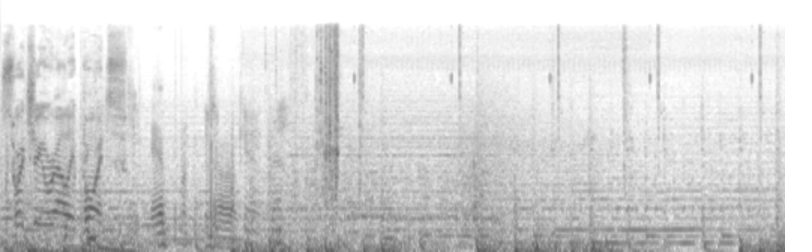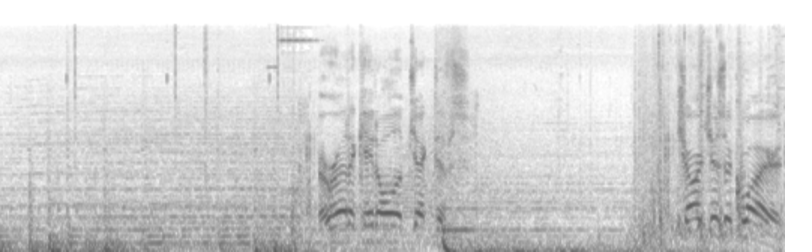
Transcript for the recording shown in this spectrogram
Switching rally points. Uh, Eradicate all objectives. Charges acquired.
